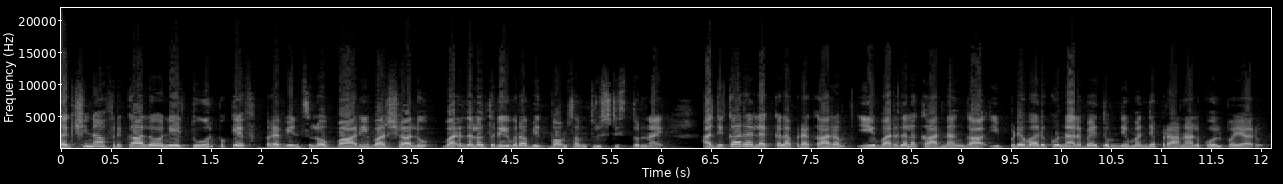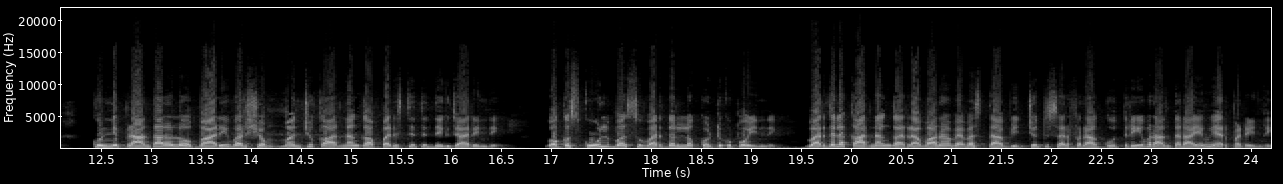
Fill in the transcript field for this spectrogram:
దక్షిణాఫ్రికాలోని తూర్పు కేఫ్ ప్రవిన్స్లో భారీ వర్షాలు వరదలు తీవ్ర విధ్వంసం సృష్టిస్తున్నాయి. అధికార లెక్కల ప్రకారం ఈ వరదల కారణంగా ఇప్పటి వరకు నలభై తొమ్మిది మంది ప్రాణాలు కోల్పోయారు. కొన్ని ప్రాంతాలలో భారీ వర్షం మంచు కారణంగా పరిస్థితి దిగజారింది. ఒక స్కూల్ బస్సు వరదల్లో కొట్టుకుపోయింది. వరదల కారణంగా రవాణా వ్యవస్థ విద్యుత్ సరఫరాకు తీవ్ర అంతరాయం ఏర్పడింది.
